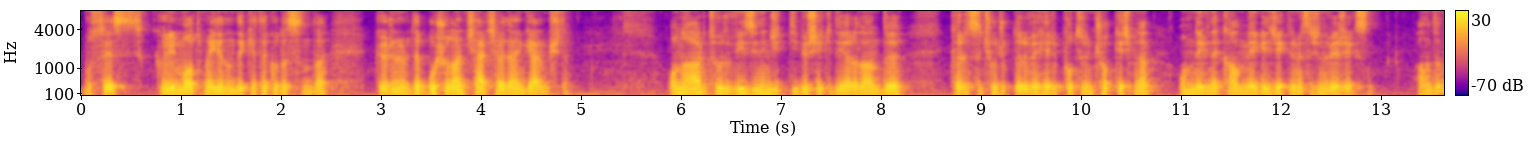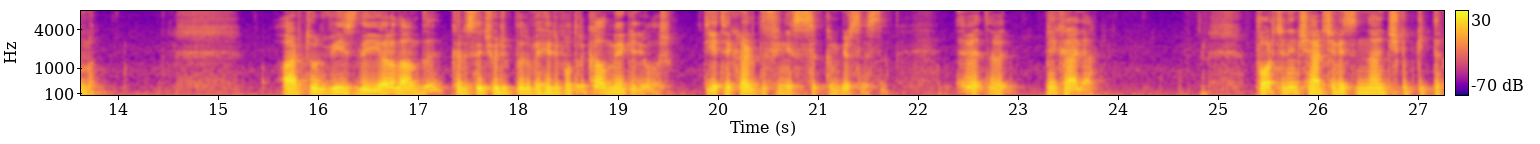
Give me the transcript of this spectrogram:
Bu ses Grimmauld meydanındaki yatak odasında görünürde boş olan çerçeveden gelmişti. Ona Arthur Weasley'nin ciddi bir şekilde yaralandığı, karısı çocukları ve Harry Potter'ın çok geçmeden onun evine kalmaya gelecekleri mesajını vereceksin. Anladın mı? Arthur Weasley yaralandı, karısı çocukları ve Harry Potter kalmaya geliyorlar diye tekrarladı Phineas sıkkın bir sesle. Evet evet pekala. Porte'nin çerçevesinden çıkıp gitti.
